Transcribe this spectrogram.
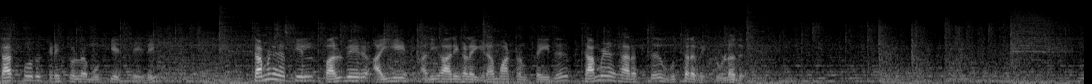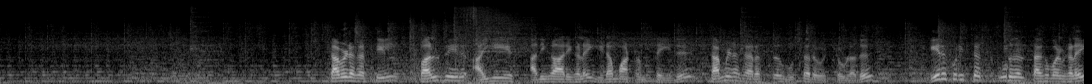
தற்போது கிடைத்துள்ள முக்கிய செய்தி தமிழகத்தில் பல்வேறு ஐஏஎஸ் அதிகாரிகளை இடமாற்றம் செய்து தமிழக அரசு உத்தரவிட்டுள்ளது. தமிழகத்தில் பல்வேறு ஐஏஎஸ் அதிகாரிகளை இடமாற்றம் செய்து தமிழக அரசு உத்தரவிட்டுள்ளது. இது குறித்த கூடுதல் தகவல்களை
